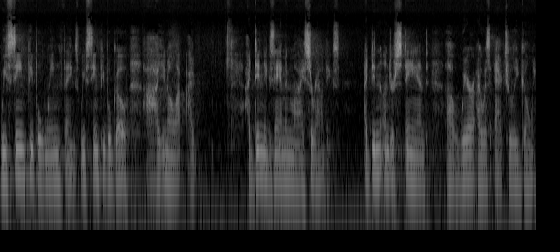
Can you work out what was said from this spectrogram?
We've seen people wing things. We've seen people go, ah, you know, I, I, I didn't examine my surroundings. I didn't understand uh, where I was actually going.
